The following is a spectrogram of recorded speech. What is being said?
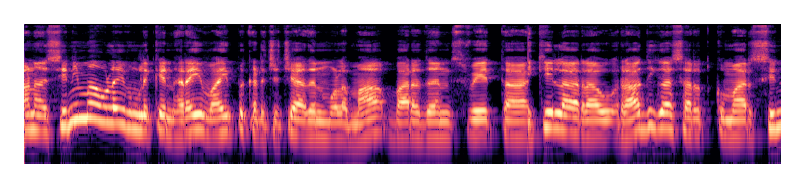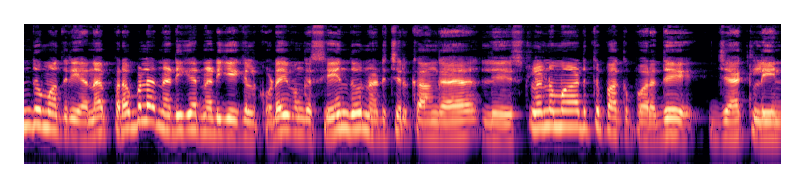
ஆனால் சினிமாவில் இவங்களுக்கு நிறைய வாய்ப்பு கிடைச்சிச்சு. அதன் மூலமாக பரதன் ஸ்வேதா நிகிலா ராவ் ராதிகா சரத்குமார் சிந்து மாதிரியான பிரபல நடிகர் நடிகைகள் கூட இவங்க சேர்ந்தும் நடிச்சிருக்காங்க. லிஸ்ட்ல நம்ம அடுத்து பார்க்க போகிறது ஜாக்லின்.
